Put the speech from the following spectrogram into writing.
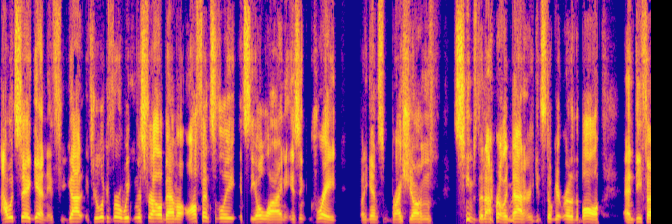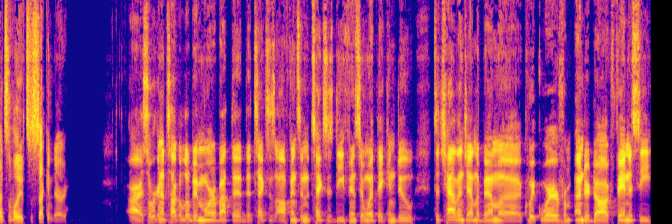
I would say again, if you got if you're looking for a weakness for Alabama offensively, it's the O line isn't great, but against Bryce Young seems to not really matter. He can still get rid of the ball, and defensively, it's a secondary. All right, so we're going to talk a little bit more about the, the Texas offense and the Texas defense and what they can do to challenge Alabama. A quick word from Underdog Fantasy,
